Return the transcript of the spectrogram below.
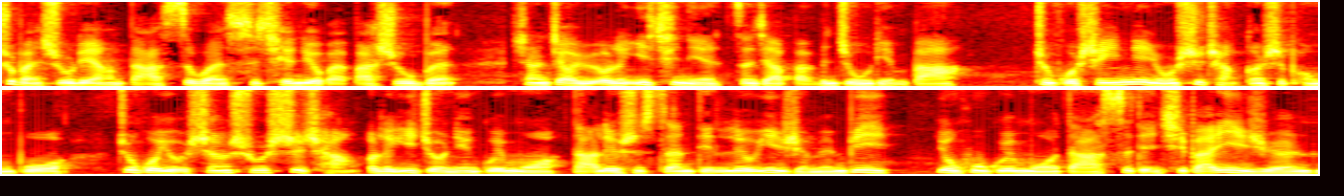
出版数量达四万四千六百八十五本，相较于二零一七年增加百分之五点八。中国声音内容市场更是蓬勃。中国有声书市场二零一九年规模达六十三点六亿人民币，用户规模达四点七八亿人。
